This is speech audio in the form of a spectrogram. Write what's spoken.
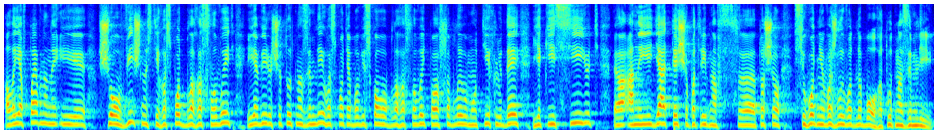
Але я впевнений, і що в вічності Господь благословить, і я вірю, що тут на землі Господь обов'язково благословить по-особливому тих людей, які сіють, е, а не їдять те, що потрібно, то, що сьогодні важливо для Бога тут на землі.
